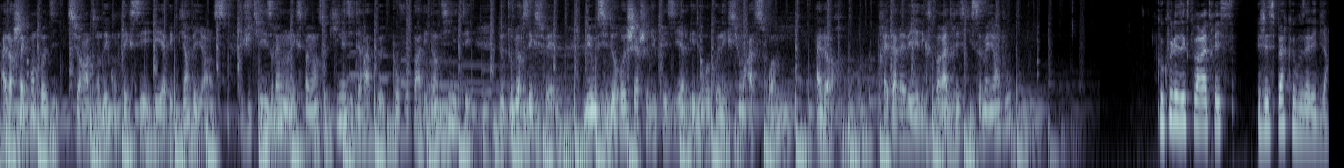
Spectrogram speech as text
Alors chaque vendredi, sur un ton décomplexé et avec bienveillance, j'utiliserai mon expérience de kinésithérapeute pour vous parler d'intimité, de douleurs sexuelles, mais aussi de recherche du plaisir et de reconnexion à soi. Alors, prête à réveiller l'exploratrice qui sommeille en vous? Coucou les exploratrices, j'espère que vous allez bien.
